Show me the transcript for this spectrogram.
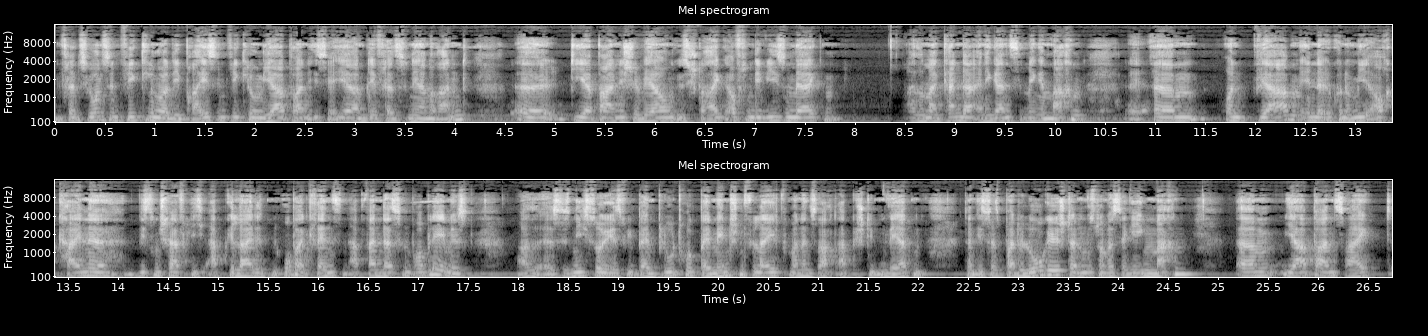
Inflationsentwicklung oder die Preisentwicklung in Japan ist ja eher am deflationären Rand. Äh, die japanische Währung ist stark auf den Devisenmärkten. Also man kann da eine ganze Menge machen. Äh, ähm, und wir haben in der Ökonomie auch keine wissenschaftlich abgeleiteten Obergrenzen, ab wann das ein Problem ist. Also es ist nicht so jetzt wie beim Blutdruck bei Menschen vielleicht, wo man dann sagt, ab bestimmten Werten, dann ist das pathologisch, dann muss man was dagegen machen. Ähm, Japan zeigt,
